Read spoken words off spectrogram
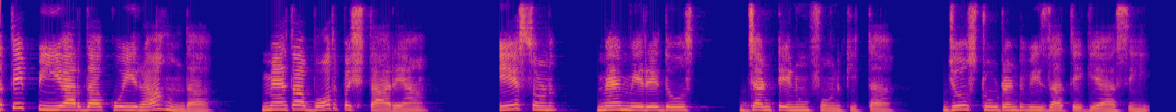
ਅਤੇ ਪੀਆਰ ਦਾ ਕੋਈ ਰਾਹ ਹੁੰਦਾ, ਮੈਂ ਤਾਂ ਬਹੁਤ ਪਛਤਾ ਰਿਹਾ ਇਹ ਸੁਣ ਮੈਂ ਮੇਰੇ ਦੋਸਤ ਜੰਟੇ ਨੂੰ ਫੋਨ ਕੀਤਾ, ਜੋ ਸਟੂਡੈਂਟ ਵੀਜ਼ਾ ਤੇ ਗਿਆ ਸੀ।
